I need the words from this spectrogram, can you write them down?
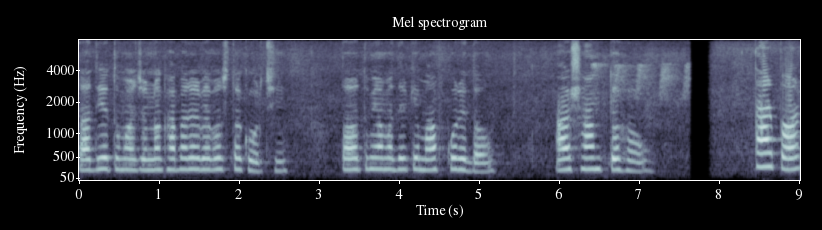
তা দিয়ে তোমার জন্য খাবারের ব্যবস্থা করছি। তাও তুমি আমাদেরকে মাফ করে দাও। আর শান্ত হও। তারপর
